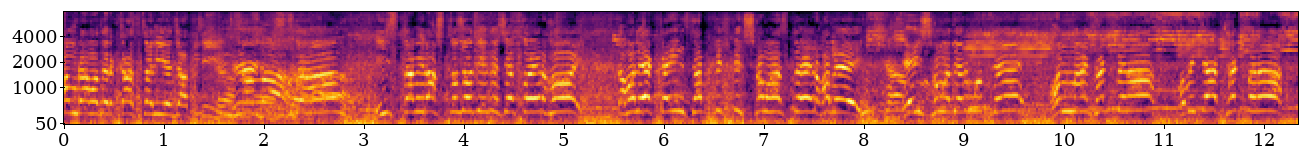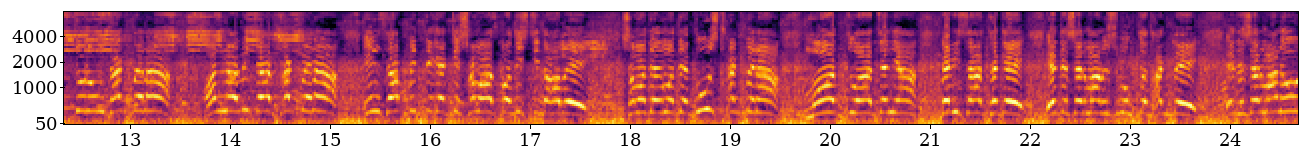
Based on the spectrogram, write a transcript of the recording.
আমরা আমাদের কাজ চালিয়ে যাচ্ছি। সুতরাং ইসলামী রাষ্ট্র যদি দেশে তৈরি হয় তাহলে একটা ইনসাফ ভিত্তিক সমাজ তৈরি হবে। এই সমাজের মধ্যে অন্যায় থাকবে না অবিচার থাকবে না জুলুম থাকবে না অন্য বিচার থাকবে না। ইনসাফ ভিত্তিক একটি সমাজ প্রতিষ্ঠিত হবে। সমাজের মধ্যে ঘুষ থাকবে না, মদ, জুয়া, জেনিয়া, ব্যবিচার থেকে এদেশের মানুষ মুক্ত থাকবে। এদেশের মানুষ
